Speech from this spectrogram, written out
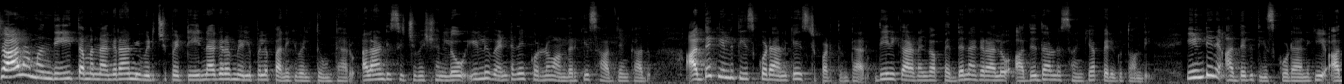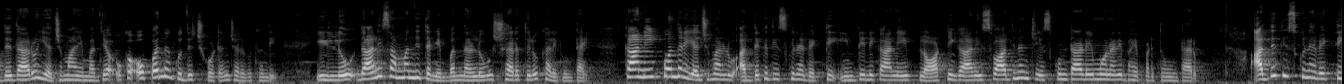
చాలామంది తమ నగరాన్ని విడిచిపెట్టి నగరం వెలుపల పనికి వెళ్తూ ఉంటారు. అలాంటి సిచ్యువేషన్లో ఇల్లు వెంటనే కొనడం అందరికీ సాధ్యం కాదు. అద్దెకి ఇల్లు తీసుకోవడానికే ఇష్టపడుతుంటారు. దీని కారణంగా పెద్ద నగరాల్లో అద్దెదారుల సంఖ్య పెరుగుతోంది. ఇంటిని అద్దెకు తీసుకోవడానికి అద్దెదారు యజమాని మధ్య ఒక ఒప్పందం కుదుర్చుకోవడం జరుగుతుంది. ఇల్లు దాని సంబంధిత నిబంధనలు షరతులు కలిగి ఉంటాయి. కానీ కొందరు యజమానులు అద్దెకు తీసుకునే వ్యక్తి ఇంటిని కానీ ప్లాట్ని కానీ స్వాధీనం చేసుకుంటాడేమోనని భయపడుతూ ఉంటారు. అద్దె తీసుకునే వ్యక్తి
